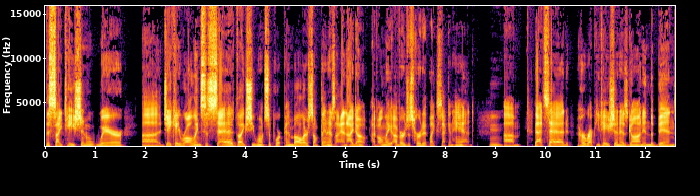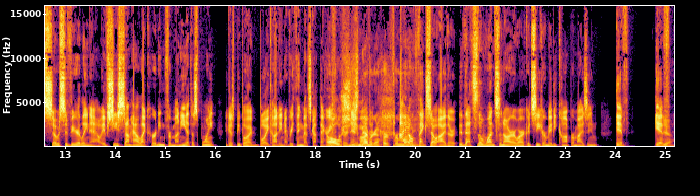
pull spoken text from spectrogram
the citation where uh, J.K. Rowlings has said like she won't support pinball or something? And, and I don't. I've only ever just heard it like secondhand. Hmm. Um, that said, her reputation has gone in the bin so severely now. If she's somehow like hurting for money at this point because people are boycotting everything that's got the Harry Oh, Potter name on it, she's never going to hurt for money. I don't think so either. That's the one scenario where I could see her maybe compromising if if Yeah.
